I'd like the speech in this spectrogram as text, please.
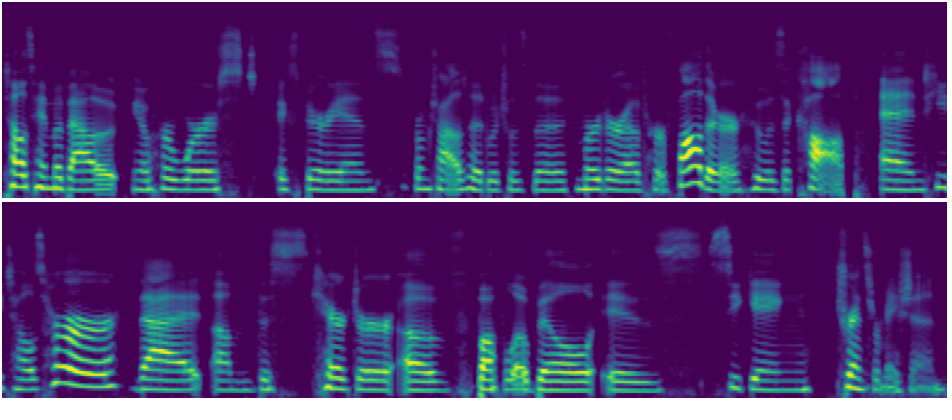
tells him about you know her worst experience from childhood, which was the murder of her father, who was a cop, and he tells her that um this character of Buffalo Bill is seeking transformation.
